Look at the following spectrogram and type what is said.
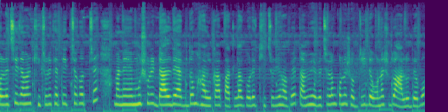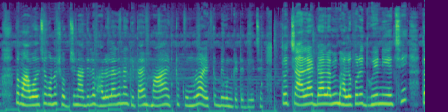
বলেছি যে আমার খিচুড়ি খেতে ইচ্ছে করছে। মানে মুসুরির ডাল দিয়ে একদম হালকা পাতলা করে খিচুড়ি হবে। তো আমি ভেবেছিলাম কোনো সবজিই দেবো না, শুধু আলু দেবো। তো মা বলছে কোনো সবজি না দিলে ভালো লাগে নাকি? তাই মা একটু কুমড়ো আর একটু বেগুন কেটে দিয়েছে। তো চাল আর ডাল আমি ভালো করে ধুয়ে নিয়েছি। তো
